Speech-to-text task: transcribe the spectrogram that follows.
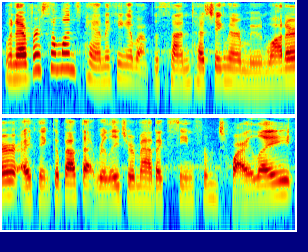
Whenever someone's panicking about the sun touching their moon water, I think about that really dramatic scene from Twilight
